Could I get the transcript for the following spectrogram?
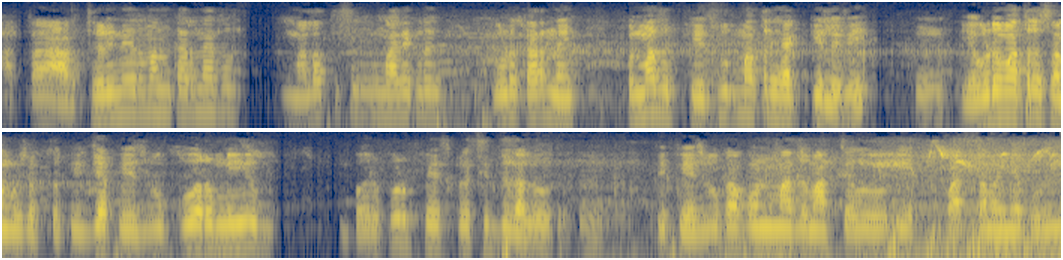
आता अडथळे निर्माण करण्याचं मला तसं माझ्याकडे एवढं कारण नाही पण माझं फेसबुक मात्र हॅक केलेलं आहे एवढं मात्र सांगू शकतो की ज्या फेसबुकवर मी भरपूर फेस प्रसिद्ध झालो होतो हम्म. ते फेसबुक अकाउंट माझं मागच्या एक पाच सहा महिन्यापूर्वी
